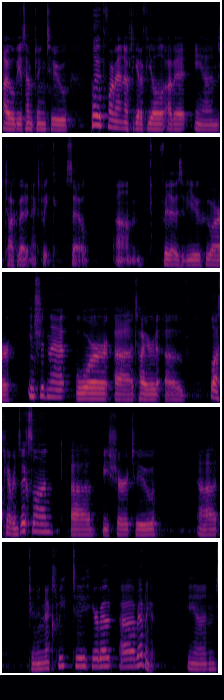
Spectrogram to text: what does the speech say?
I will be attempting to play with the format enough to get a feel of it and talk about it next week. So um, for those of you who are interested in that or uh, tired of Lost Caverns of Ixalan, uh, be sure to uh, tune in next week to hear about uh, Ravnica. And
